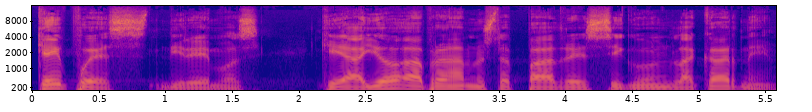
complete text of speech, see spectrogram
¿qué pues diremos? Que halló Abraham nuestro padre según la carne.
